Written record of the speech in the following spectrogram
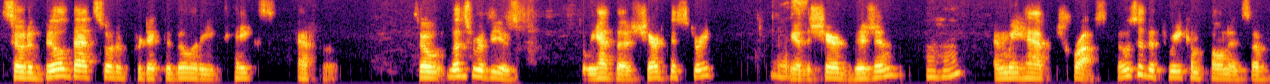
So to build that sort of predictability takes effort. So let's review. So we had the shared history, yes. we have the shared vision, mm-hmm. and we have trust. Those are the three components of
